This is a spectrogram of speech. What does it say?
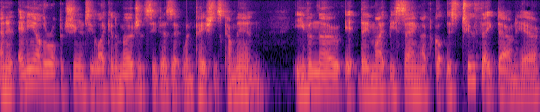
and at any other opportunity like an emergency visit when patients come in. Even though it, they might be saying, I've got this toothache down here,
